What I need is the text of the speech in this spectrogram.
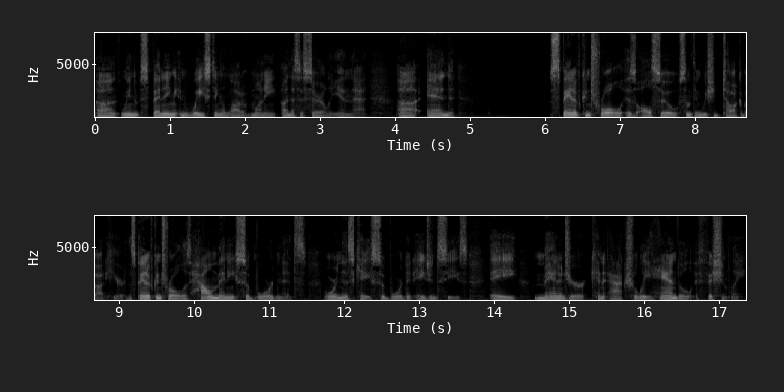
Uh, we end up spending and wasting a lot of money unnecessarily in that. Uh, and span of control is also something we should talk about here. The span of control is how many subordinates, or in this case, subordinate agencies, a manager can actually handle efficiently.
